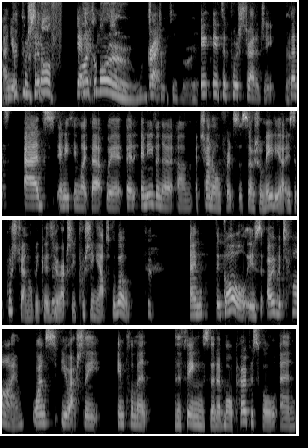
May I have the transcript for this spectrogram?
and you're pushing off. Yeah. Buy tomorrow. right. Yeah. It, it's a push strategy. Yeah. That's ads, anything like that, where and, and even a um, a channel, for instance, social media is a push channel because yeah. you're actually pushing out to the world. Yeah. And the goal is over time, once you actually implement the things that are more purposeful and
